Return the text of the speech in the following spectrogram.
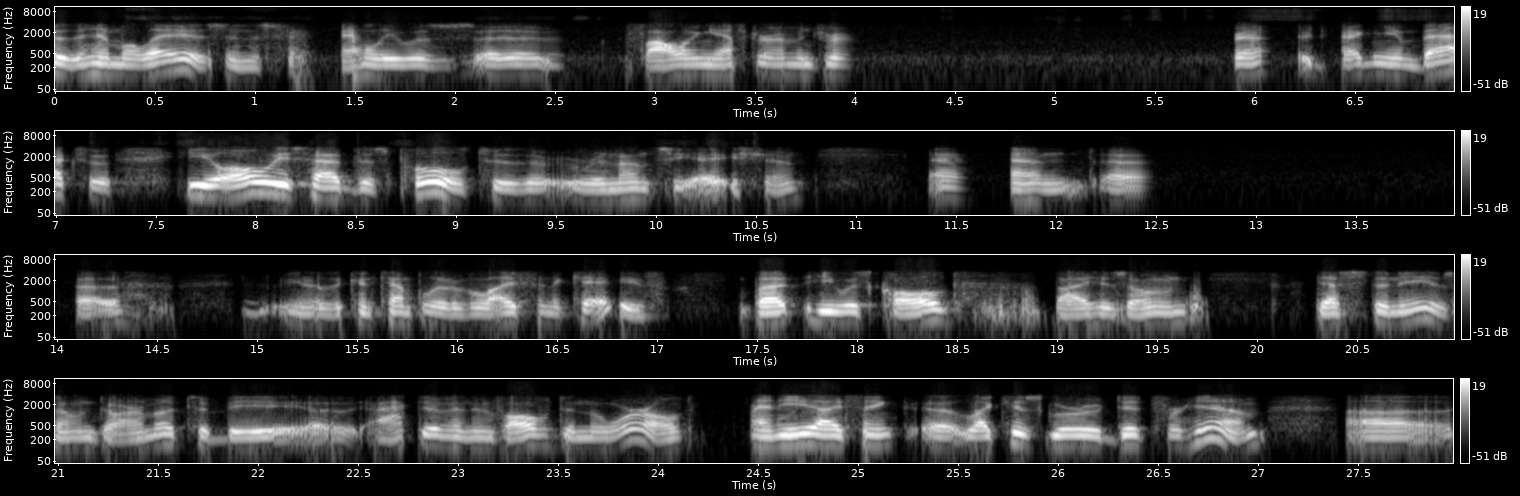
to the Himalayas, and his family was uh, following after him and dra- dragging him back. So he always had this pull to the renunciation, and. and uh, uh, you know, the contemplative life in a cave. But he was called by his own destiny, his own dharma, to be uh, active and involved in the world. And he, I think, uh, like his guru did for him, uh,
